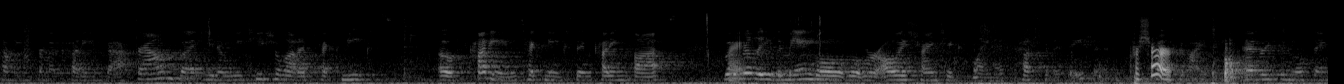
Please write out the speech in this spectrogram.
coming from a cutting background, but you know, we teach a lot of techniques of cutting techniques in cutting class. But Right. really, the main goal, what we're always trying to explain, is customization. For sure. Customizing every single thing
